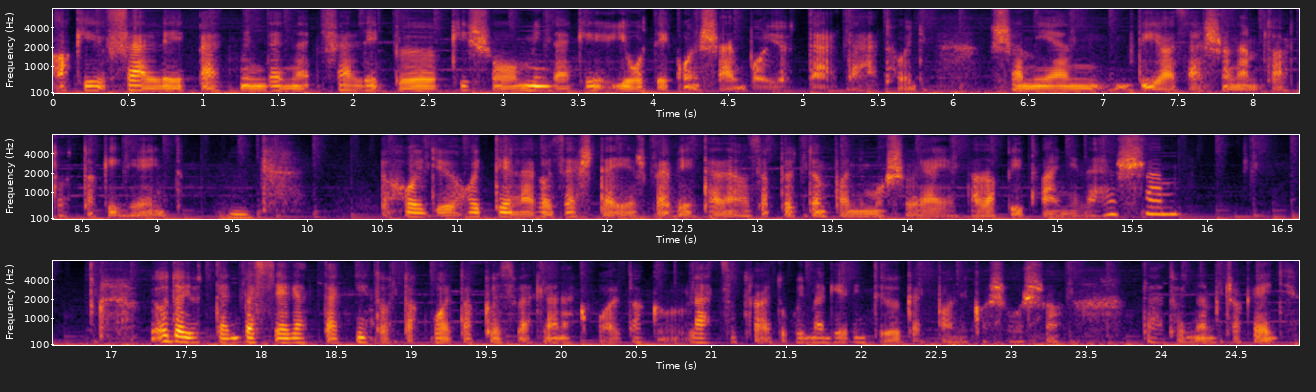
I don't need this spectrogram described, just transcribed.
aki fellépett, minden fellépő kisó, mindenki jótékonyságból jött el tehát hogy semmilyen díjazásra nem tartottak igényt. Hm. Hogy, hogy tényleg az est teljes bevétele az a Pöttönpani mosolyáért alapítványi lehessen. Oda jöttek, beszélgettek, nyitottak voltak, közvetlenek voltak, látszott rajtuk, hogy megérinti őket panika sorsa. Tehát, hogy nem csak egy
